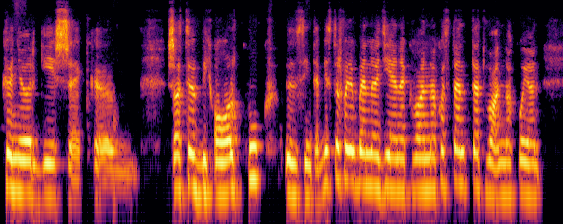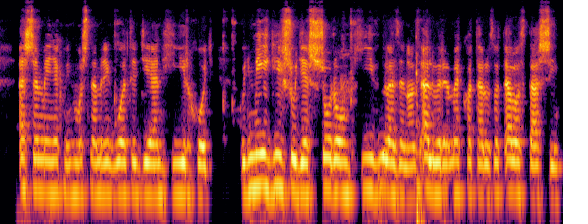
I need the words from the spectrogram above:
könyörgések, stb. alkuk, szinte biztos vagyok benne, hogy ilyenek vannak, aztán tehát vannak olyan események, mint most nemrég volt egy ilyen hír, hogy, hogy mégis ugye soron kívül, ezen az előre meghatározott elosztási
